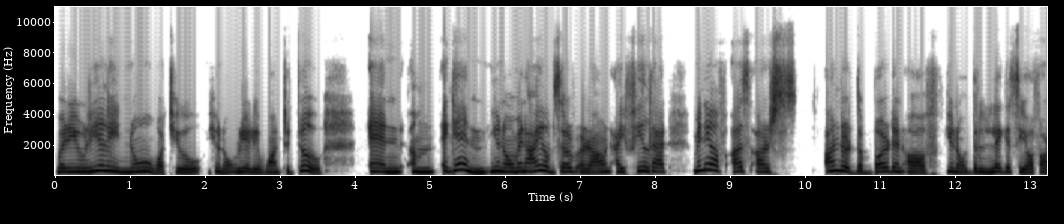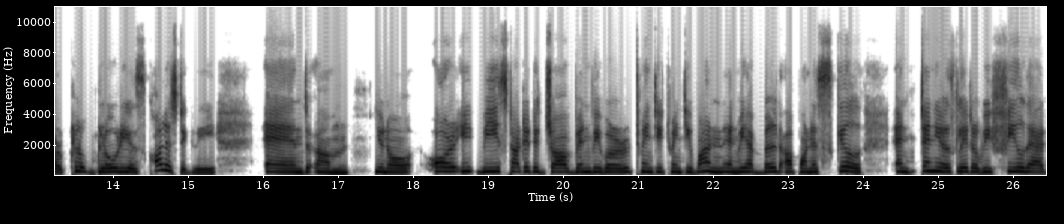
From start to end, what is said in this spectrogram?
where you really know what you you know really want to do. And um, again you know when i observe around i feel that many of us are under the burden of you know the legacy of our cl- glorious college degree and um, you know or we started a job when we were 20 21 and we have built up on a skill. And 10 years later we feel that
